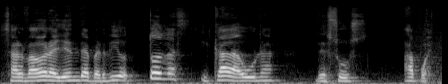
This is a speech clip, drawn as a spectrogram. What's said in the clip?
Salvador Allende ha perdido todas y cada una de sus apuestas.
